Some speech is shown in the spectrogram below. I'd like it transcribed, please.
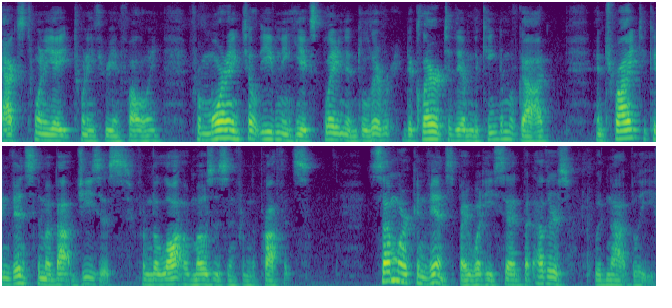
Acts 28 23 and following. From morning till evening, he explained and delivered, declared to them the kingdom of God and tried to convince them about Jesus from the law of Moses and from the prophets. Some were convinced by what he said, but others would not believe.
